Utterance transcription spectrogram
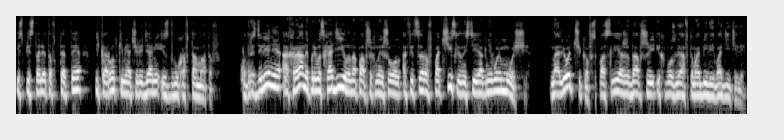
из пистолетов ТТ и короткими очередями из двух автоматов. Подразделение охраны превосходило напавших на эшелон офицеров по численности и огневой мощи. Налетчиков спасли ожидавшие их возле автомобилей водители.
